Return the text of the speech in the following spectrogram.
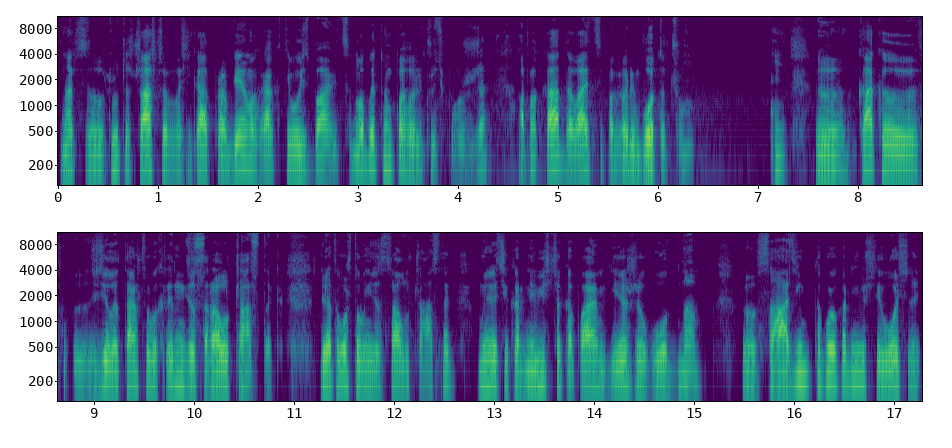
значит, э, тут часто возникает проблема, как от него избавиться. Но об этом мы поговорим чуть позже. А пока давайте поговорим вот о чем. Э, Как э, сделать так, чтобы хрен не засрал участок? Для того, чтобы не засрал участок, мы эти корневища копаем ежегодно. Садим такое корневище, осень,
